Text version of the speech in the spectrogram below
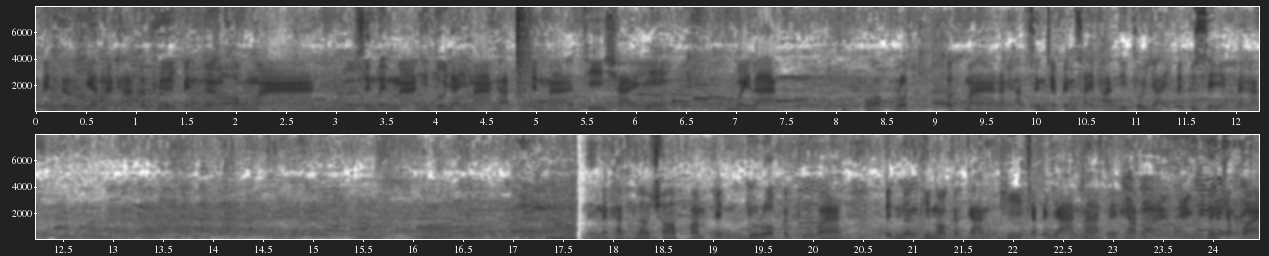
ความเป็นเบลเยียมนะครับก็คือเป็นเมืองของม้า ซึ่งเป็นม้าที่ตัวใหญ่มากครับ เป็นม้าที่ใช้ไว้ลากพวกรถรถม้านะครับ ซึ่งจะเป็นสายพันธุ์ที่ตัวใหญ่เป็นพิเศษนะครับหนึ่งนะครับที่เราชอบความเป็นยุโรปก็คือว่าเป็นเมืองที่เหมาะกับการขี่จักรยานมากเลยครับ เนื่องจากว่า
